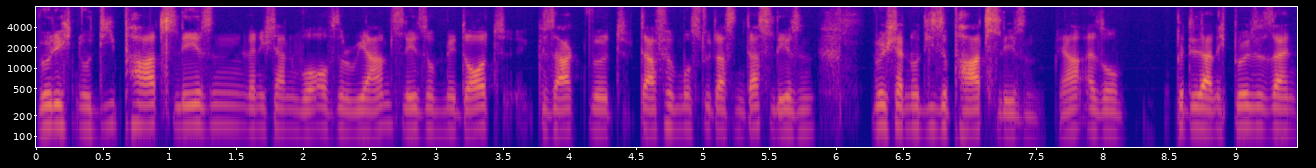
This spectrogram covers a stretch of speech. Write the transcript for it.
würde ich nur die Parts lesen, wenn ich dann War of the Realms lese und mir dort gesagt wird, dafür musst du das und das lesen, würde ich dann nur diese Parts lesen. Ja, also bitte da nicht böse sein.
